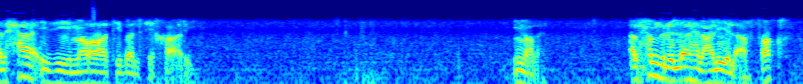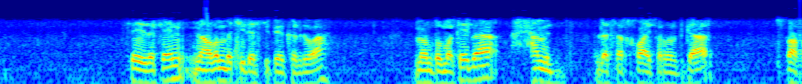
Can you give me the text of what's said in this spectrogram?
الحائز مراتب الفخار. الحمد لله العلي الأرفق. سيدكين ناظم بچی دەستی پێ کردووە منظومەکەی بە حەمد لەسەر خی پەرۆردگار سپاس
